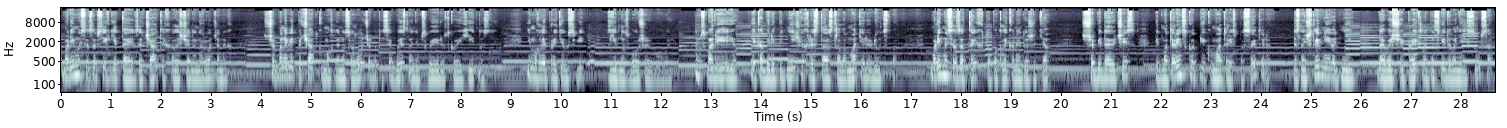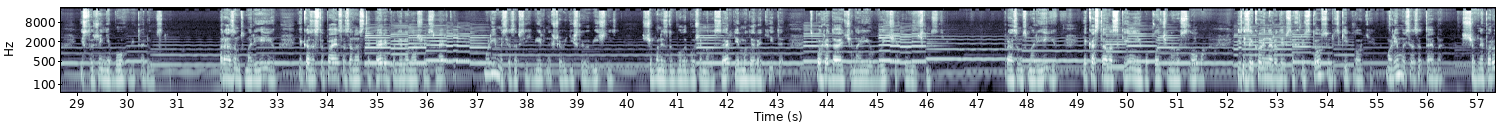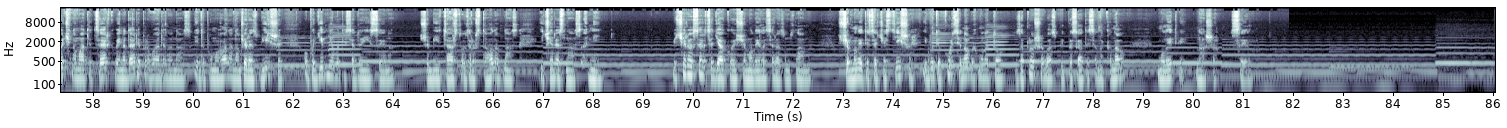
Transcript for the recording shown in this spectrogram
молімося за всіх дітей, зачатих, але ще не народжених, щоб вони від початку могли насолоджуватися визнанням своєї людської гідності і могли прийти у світ згідно з Божою волею. Разом з Марією, яка біля підніжжя Христа стала матір'ю людства, молімося за тих, хто покликаний до життя, щоб, віддаючись під материнську опіку Матері Спасителя, знайшли в ній одній найвищий приклад наслідування Ісуса і служіння Богові та людству. Разом з Марією, яка заступається за нас тепер і в годину нашої смерті, молімося за всіх вірних, що відійшли у вічність, щоб вони здобули Боже милосердя і могли радіти, споглядаючи на її обличчя у вічності. Разом з Марією, яка стала скинією воплоченого Слова, і з якої народився Христос у людській плоті, молімося за тебе, щоб непорочна мати церкви і надалі провадила нас і допомагала нам щораз більше уподібнюватися до її Сина, щоб її царство зростало в нас і через нас. Амінь. Від щирого серця дякую, що молилися разом з нами. Щоб молитися частіше і бути в курсі нових молитв, запрошую вас підписатися на канал Молитві Наша Сила.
